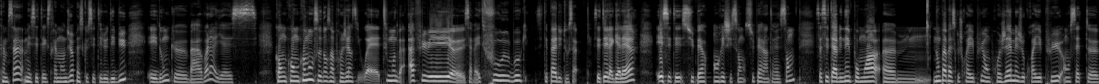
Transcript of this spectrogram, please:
comme ça, mais c'était extrêmement dur parce que c'était le début. Et donc, bah voilà, a quand, on commence dans un projet, on se dit ouais, tout le monde va affluer, euh, ça va être full book. C'était pas du tout ça. C'était la galère et c'était super enrichissant, super intéressant. Ça s'est terminé pour moi, euh, non pas parce que je croyais plus en projet, mais je croyais plus en cette euh,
